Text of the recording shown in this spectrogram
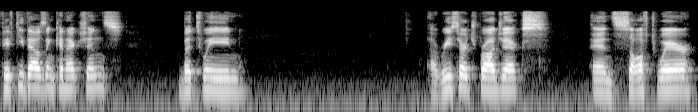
50,000 connections between uh, research projects and software.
